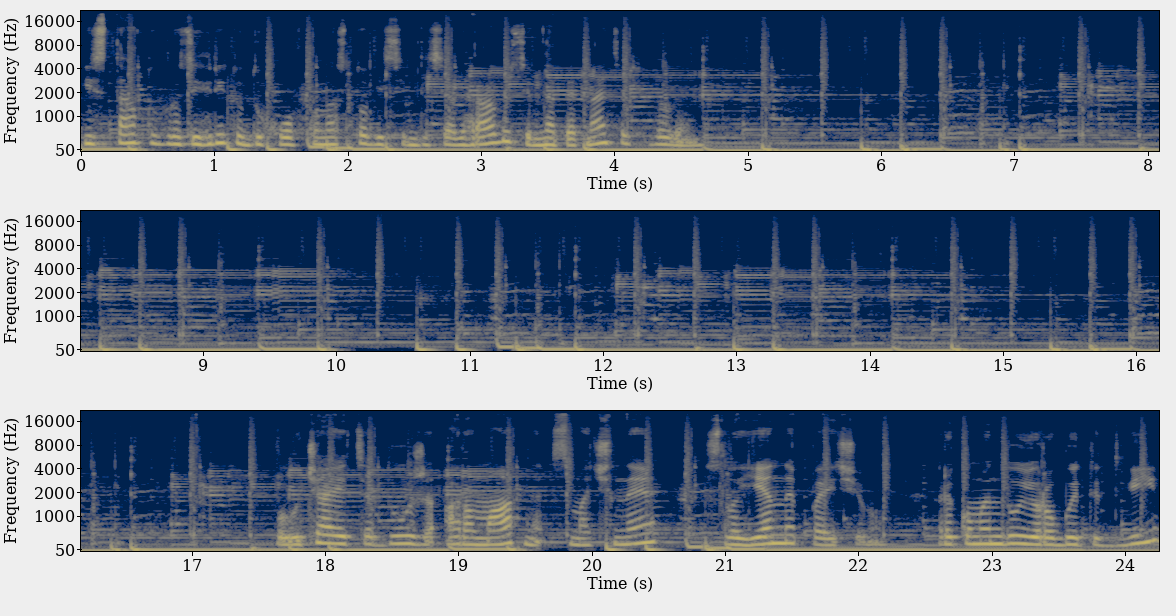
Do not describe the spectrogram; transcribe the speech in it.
І ставлю в розігріту духовку на 180 градусів на 15 хвилин. Получається дуже ароматне, смачне, слоєне печиво. Рекомендую робити дві,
